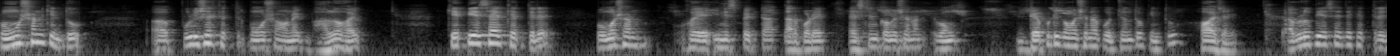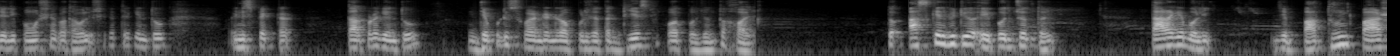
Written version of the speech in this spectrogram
প্রমোশন কিন্তু পুলিশের ক্ষেত্রে প্রমোশন অনেক ভালো হয়। কেপিএসআইয়ের ক্ষেত্রে প্রমোশন হয়ে ইন্সপেক্টর তারপরে অ্যাসিস্ট্যান্ট কমিশনার এবং ডেপুটি কমিশনার পর্যন্ত কিন্তু হওয়া যায়। ডাব্লিউপিএসআইদের ক্ষেত্রে যদি প্রমোশনের কথা বলি, সেক্ষেত্রে কিন্তু ইন্সপেক্টর তারপরে কিন্তু ডেপুটি সুপারিনটেন্ডেন্ট অফ পুলিশ অর্থাৎ ডিএসপি পদ পর্যন্ত হয়। তো আজকের ভিডিও এই পর্যন্তই। তার আগে বলি যে মাধ্যমিক পাস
